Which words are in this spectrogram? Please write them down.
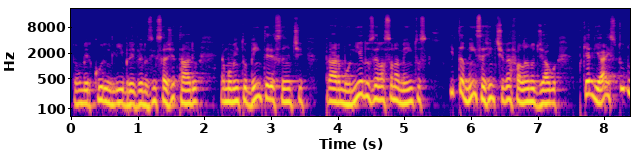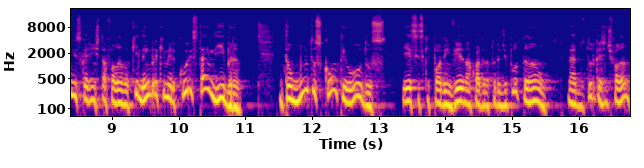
Então, Mercúrio em Libra e Vênus em Sagitário é um momento bem interessante para a harmonia dos relacionamentos e também se a gente estiver falando de algo. Porque, aliás, tudo isso que a gente está falando aqui lembra que Mercúrio está em Libra. Então, muitos conteúdos, esses que podem vir na quadratura de Plutão, né, de tudo que a gente falando,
